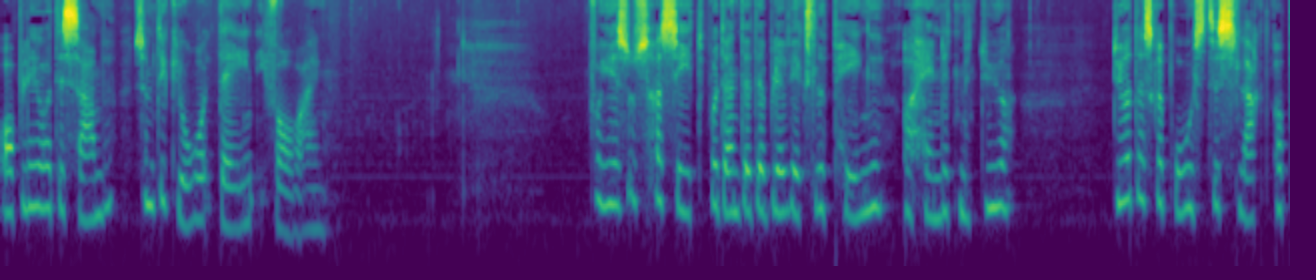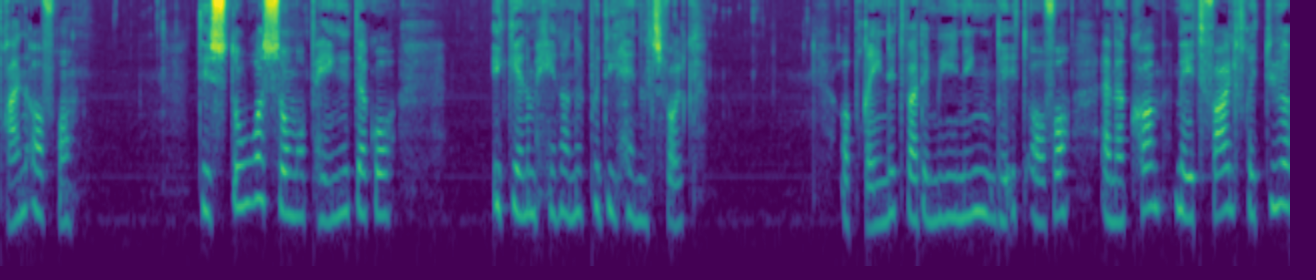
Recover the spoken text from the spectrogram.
oplever det samme, som de gjorde dagen i forvejen. For Jesus har set, hvordan der, der bliver vekslet penge og handlet med dyr. Dyr, der skal bruges til slagt og brandoffre. Det er store summer penge, der går igennem hænderne på de handelsfolk. Oprindeligt var det meningen med et offer, at man kom med et fejlfrit dyr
